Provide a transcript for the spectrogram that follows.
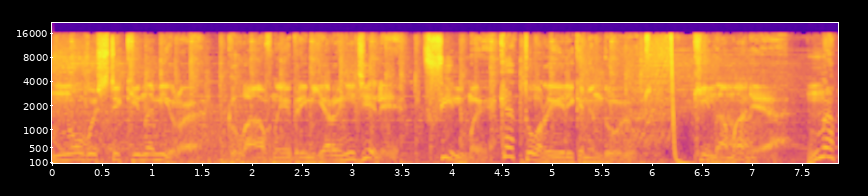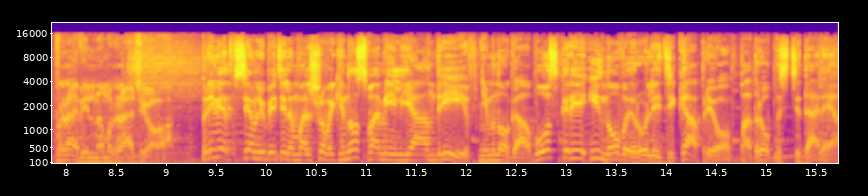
Новости киномира. Главные премьеры недели. Фильмы, которые рекомендуют. Киномания на правильном радио. Привет всем любителям большого кино, с вами Илья Андреев. Немного об Оскаре и новой роли Ди Каприо. Подробности далее.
